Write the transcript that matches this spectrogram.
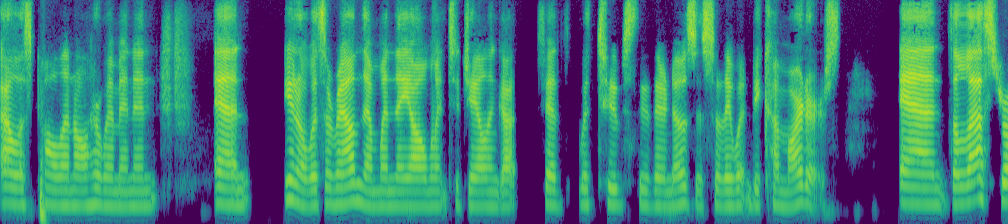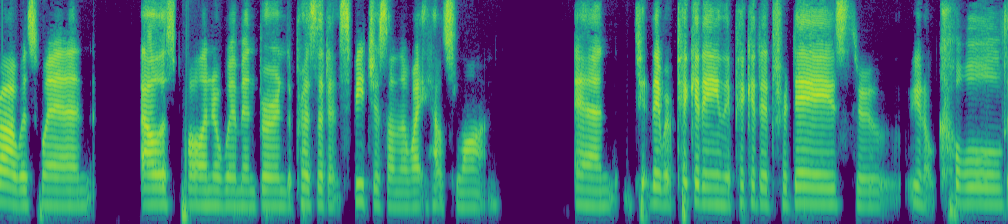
alice paul and all her women and and you know was around them when they all went to jail and got fed with tubes through their noses so they wouldn't become martyrs. And the last straw was when alice paul and her women burned the president's speeches on the white house lawn. And they were picketing they picketed for days through you know cold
